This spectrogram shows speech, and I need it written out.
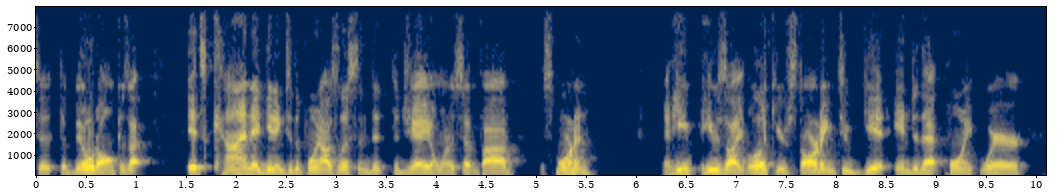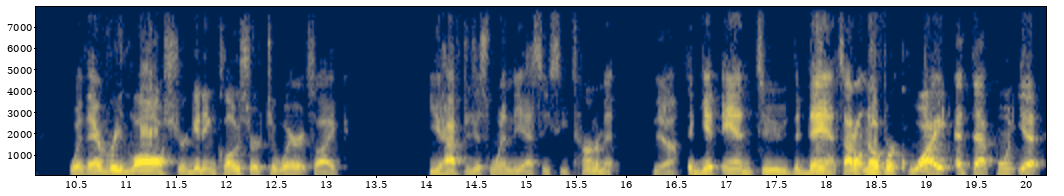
to, to build on because I it's kind of getting to the point. I was listening to, to Jay on 107.5 this morning, and he he was like, "Look, you're starting to get into that point where, with every loss, you're getting closer to where it's like you have to just win the SEC tournament Yeah. to get into the dance. I don't know if we're quite at that point yet,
